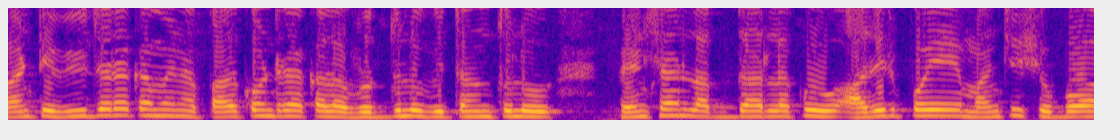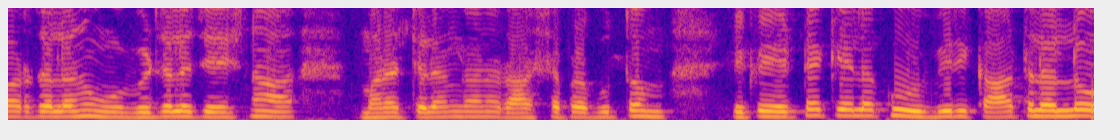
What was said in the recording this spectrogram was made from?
వంటి వివిధ రకమైన పదకొండు రకాల వృద్ధులు వితంతులు పెన్షన్ లబ్ధి లబ్ధిదారులకు అదిరిపోయే మంచి శుభవార్తలను విడుదల చేసిన మన తెలంగాణ రాష్ట్ర ప్రభుత్వం. ఇక ఎట్టకేలకు వీరి ఖాతాలలో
